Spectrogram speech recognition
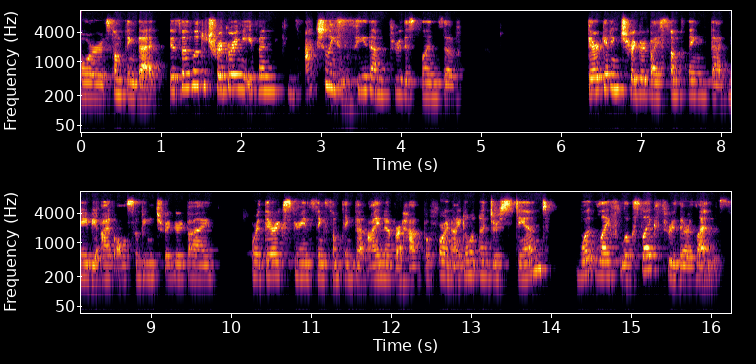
or something that is a little triggering, even you can actually mm-hmm. see them through this lens of they're getting triggered by something that maybe I've also been triggered by, or they're experiencing something that I never have before, and I don't understand what life looks like through their lens.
